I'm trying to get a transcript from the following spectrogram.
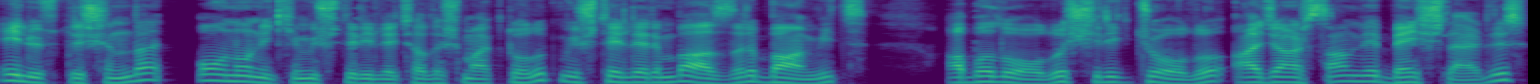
ELÜS dışında 10-12 müşteriyle çalışmakta olup müşterilerin bazıları Banvit, Abalıoğlu, Şirikçioğlu, Acarsan ve Beşler'dir.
